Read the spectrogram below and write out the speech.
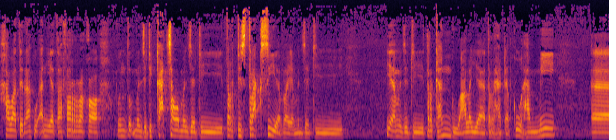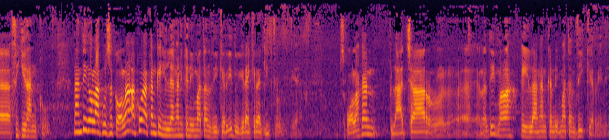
Khawatir aku an yatafarraqa Untuk menjadi kacau Menjadi terdistraksi apa ya Menjadi Ya menjadi terganggu alaya terhadapku Hami eh, Fikiranku. Nanti kalau aku sekolah Aku akan kehilangan kenikmatan zikir itu Kira-kira gitu ya Sekolah kan belajar nanti malah kehilangan kenikmatan zikir ini.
